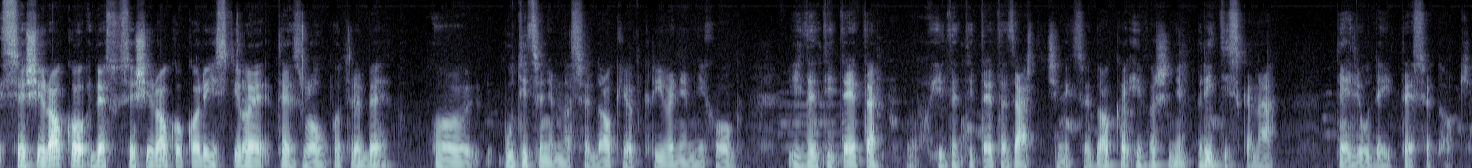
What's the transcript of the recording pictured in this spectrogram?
se široko, gde su se široko koristile te zloupotrebe uticanjem na svedoke, otkrivanjem njihovog identiteta, identiteta zaštićenih svedoka i vršenjem pritiska na te ljude i te svedoke.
